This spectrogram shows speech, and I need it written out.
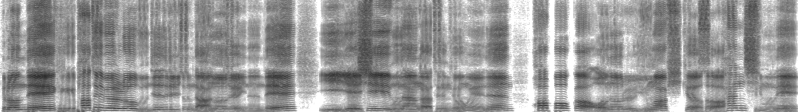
그런데 그 파트별로 문제들이 좀 나누어져 있는데 이 예시 문항 같은 경우에는 화법과 언어를 융합시켜서 한 지문에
